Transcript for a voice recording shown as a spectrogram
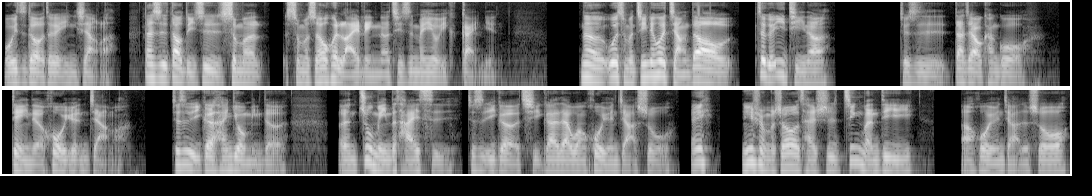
我一直都有这个印象了。但是到底是什么什么时候会来临呢？其实没有一个概念。那为什么今天会讲到这个议题呢？就是大家有看过电影的《霍元甲》吗？就是一个很有名的、嗯著名的台词，就是一个乞丐在问霍元甲说：“哎，你什么时候才是金门第一？”啊，霍元甲就说：“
